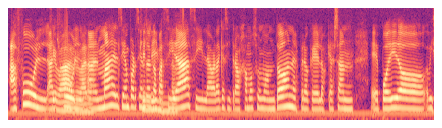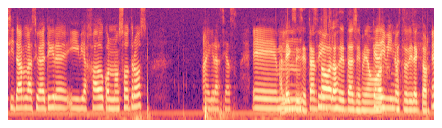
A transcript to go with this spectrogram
a full, al full, bárbaro. al más del 100% Qué de capacidad. Sí, la verdad que sí, trabajamos un montón. Espero que los que hayan eh, podido visitar la ciudad de Tigre y viajado con nosotros. Ay, gracias. Eh, Alexis, están sí. todos los detalles, mi amor. divino. Nuestro director.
